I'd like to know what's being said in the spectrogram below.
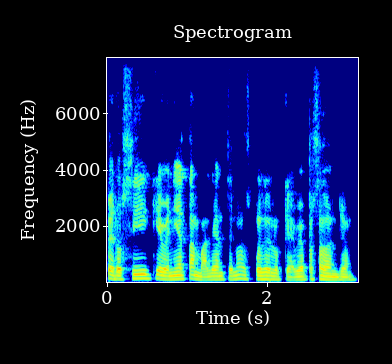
pero sí que venía tambaleante, ¿no? Después de lo que había pasado en León.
